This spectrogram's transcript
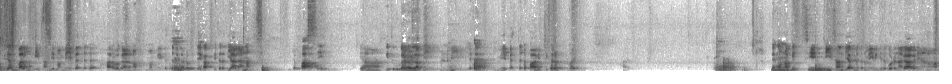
අපි දැන් බලමු ටී සංදිය මම මේ පැත්තට හරව ගන්නවා. මම මේ පැත්තට ගඩොල් දෙකක් විතර තියාගන්න. ඊට පස්සේ ඉතුරු ගඩොල් අපි මෙන්න මේ විදිහට මේ පැත්තට පාවිච්චි කරමු. right? දැන් ඔන්න අපි ටී සංදියක් මෙතන මේ විදිහට ගොඩ නගාගෙන යනවා.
